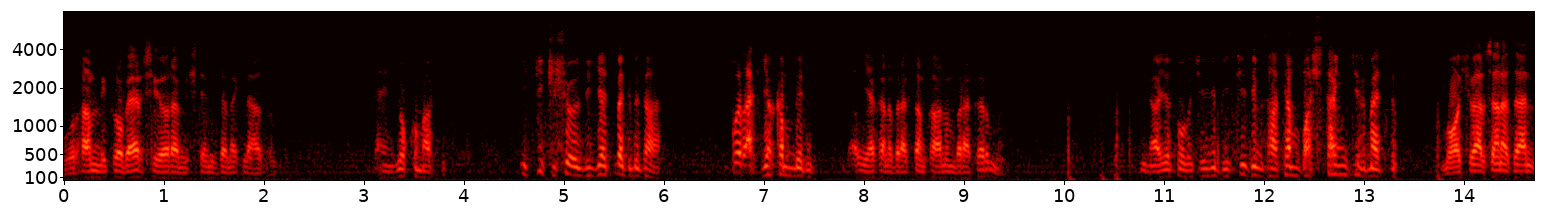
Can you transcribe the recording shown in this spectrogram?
Burhan mikrobu her şeyi öğrenmiş temizlemek lazım. Ben yokum artık. İki kişi öldü yetmedi mi daha? Bırak yakın benim. Ben yakanı bıraksam kanun bırakır mı? Cinayet olacağını bilseydim zaten baştan girmezdim. Boş versene sen.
